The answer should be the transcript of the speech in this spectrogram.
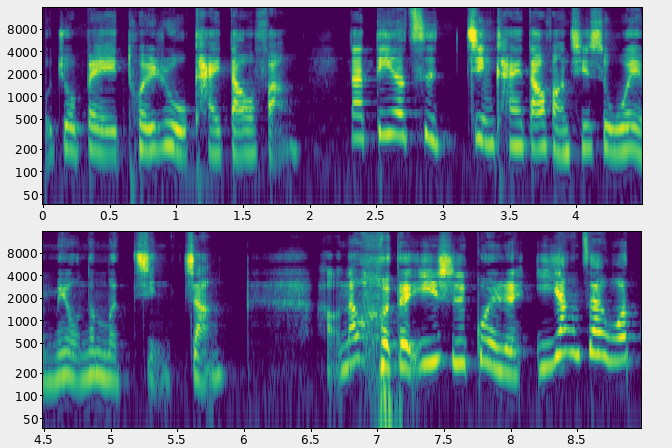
我就被推入开刀房。那第二次进开刀房，其实我也没有那么紧张。好，那我的医师贵人一样，在我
